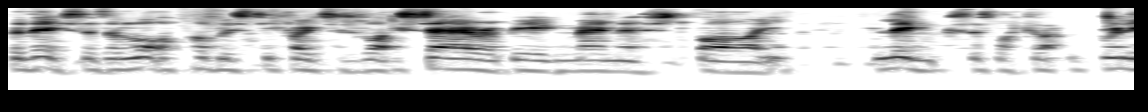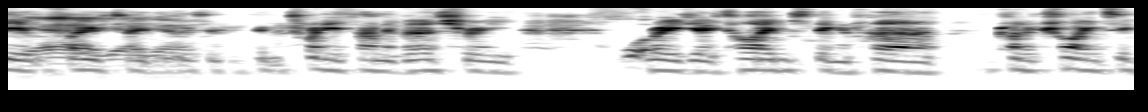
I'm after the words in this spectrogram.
for this, there's a lot of publicity photos of like Sarah being menaced by Linx. There's like that brilliant Yeah, photo yeah, yeah. that was in the 20th anniversary Radio Times thing of her kind of trying to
